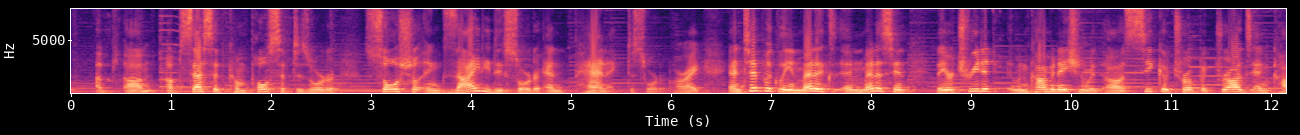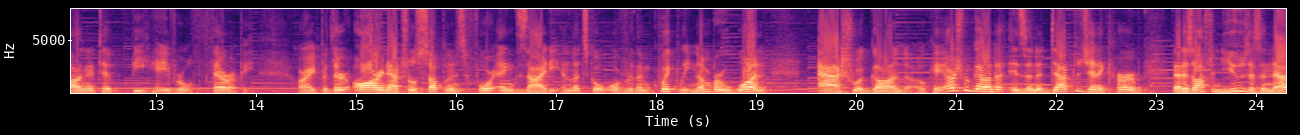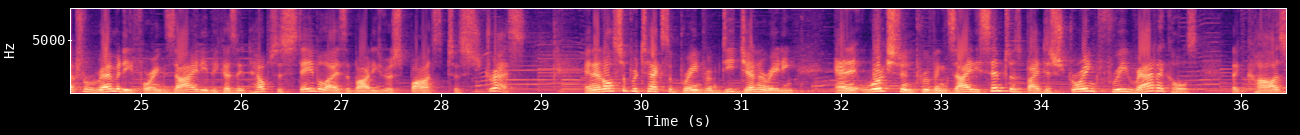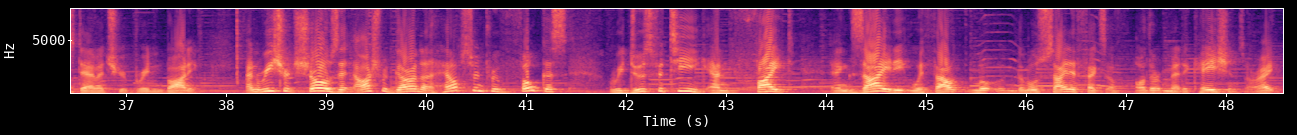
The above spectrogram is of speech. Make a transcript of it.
um, obsessive compulsive disorder, social anxiety disorder, and panic disorder, all right? And typically in, in medicine, they are treated in combination with uh, psychotropic drugs and cognitive behavioral therapy. All right, but there are natural supplements for anxiety, and let's go over them quickly. Number one, ashwagandha. Okay, ashwagandha is an adaptogenic herb that is often used as a natural remedy for anxiety because it helps to stabilize the body's response to stress. And it also protects the brain from degenerating and it works to improve anxiety symptoms by destroying free radicals that cause damage to your brain and body. And research shows that ashwagandha helps to improve focus, reduce fatigue, and fight anxiety without mo the most side effects of other medications, all right?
